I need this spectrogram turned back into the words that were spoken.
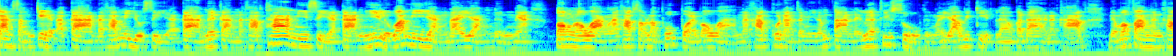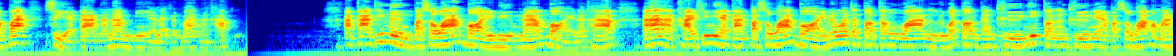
การสังเกตอาการนะครับมีอยู่4อาการด้วยกันนะครับ ถ้ามี 4 อาการนี้หรือว่ามีอย่างใดอย่างหนึ่งเนี่ยต้องระวังนะครับสำหรับผู้ป่วยเบาหวานนะครับคุณอาจจะมีน้ำตาลในเลือดที่สูงถึงระยะวิกฤตแล้วก็ได้นะครับ เดี๋ยวมาฟังกันครับว่า 4 อาการนั้นมีอะไรกันบ้างนะครับ อาการที่ 1 ปัสสาวะบ่อยดื่มน้ำบ่อยนะครับอ่าใครที่มีอาการปัสสาวะบ่อย ไม่ว่าจะตอนกลางวัน หรือว่าตอนกลางคืนยิ่งตอนกลางคืนเนี่ยปัสสาวะประมาณ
